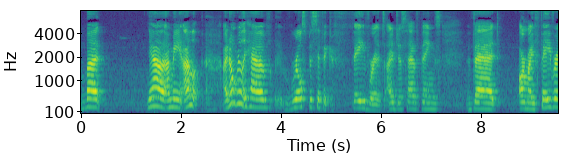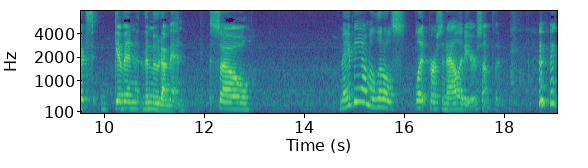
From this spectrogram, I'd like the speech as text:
but, yeah, I mean, I, I don't really have real specific favorites. I just have things that are my favorites given the mood I'm in. So maybe I'm a little split personality or something.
